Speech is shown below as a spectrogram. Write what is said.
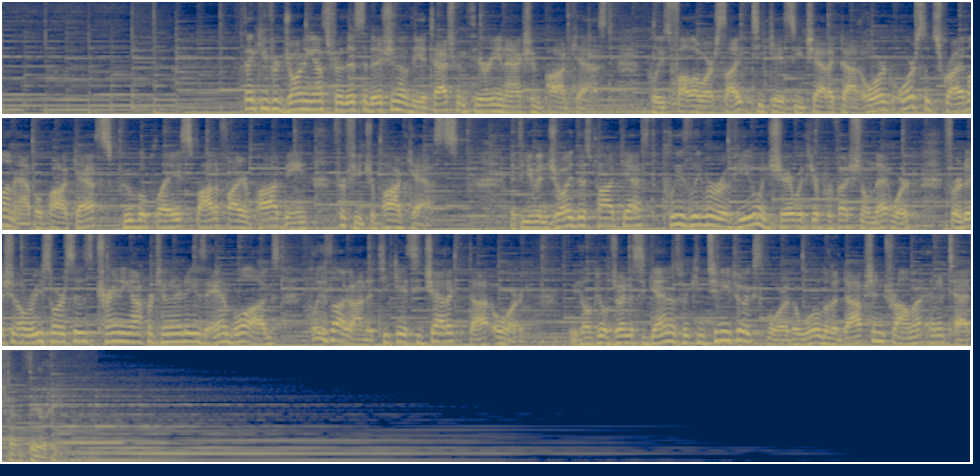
Thank you for joining us for this edition of the Attachment Theory in Action podcast. Please follow our site, tkcchaddock.org, or subscribe on Apple Podcasts, Google Play, Spotify, or Podbean for future podcasts. If you've enjoyed this podcast, please leave a review and share with your professional network. For additional resources, training opportunities, and blogs, please log on to tkcchaddock.org. We hope you'll join us again as we continue to explore the world of adoption, trauma, and attachment theory.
